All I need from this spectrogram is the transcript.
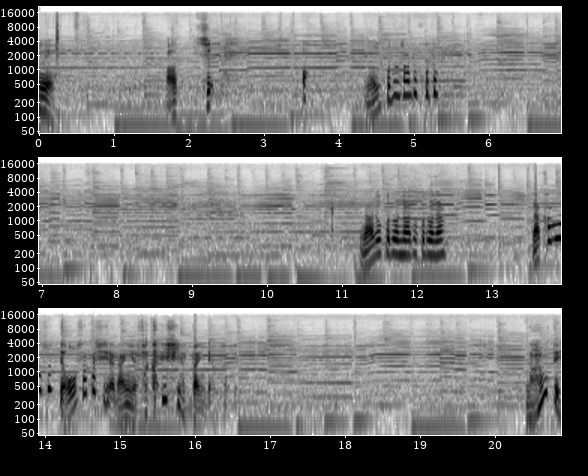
ええ。熱っ。なるほど、なるほど。なるほど、なるほどな。中本って大阪市じゃないんや、堺市やったんや。なんて、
